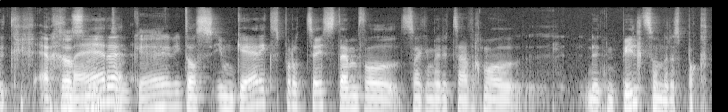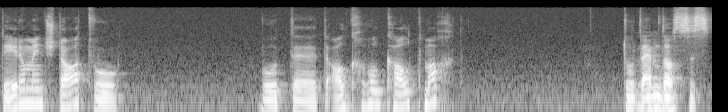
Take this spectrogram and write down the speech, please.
wirklich das erklären, Gärung. dass im Gärungsprozess, in dem Fall, sagen wir jetzt einfach mal, nicht ein Pilz, sondern ein Bakterium entsteht, wo, wo den, den Alkoholgehalt macht. Durch dem, Mhm. dass es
